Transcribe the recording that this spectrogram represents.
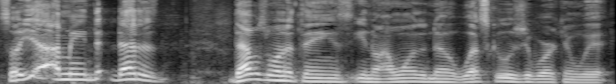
So yeah, I mean th- that is that was one of the things you know I wanted to know what schools you're working with.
